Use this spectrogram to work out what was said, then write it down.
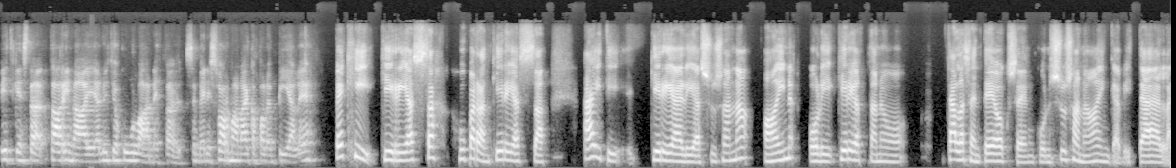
pitkin sitä tarinaa, ja nyt jo kuullaan, että se menisi varmaan aika paljon pieleen. Pekhi-kirjassa, Huparan kirjassa, äiti kirjailija Susanna Ain oli kirjoittanut tällaisen teoksen, kun Susanna Ain kävi täällä.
